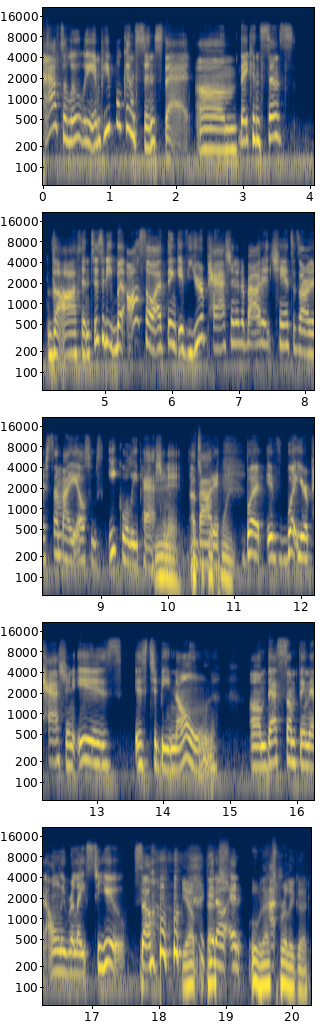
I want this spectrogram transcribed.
Absolutely. And people can sense that. Um, they can sense the authenticity. But also, I think if you're passionate about it, chances are there's somebody else who's equally passionate mm, about it. Point. But if what your passion is, is to be known, um, that's something that only relates to you. So, yep, you know, and ooh, that's I, really good.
